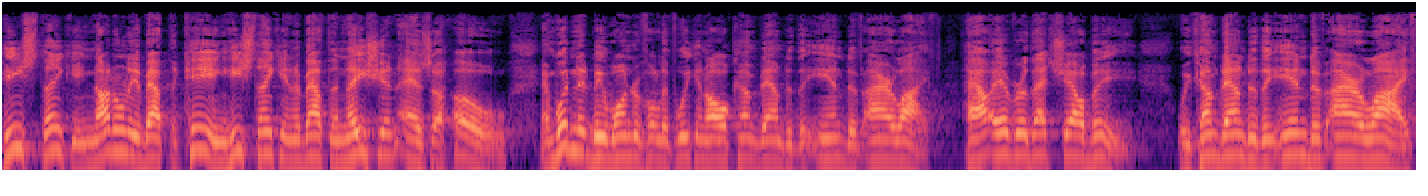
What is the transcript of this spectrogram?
He's thinking not only about the king, he's thinking about the nation as a whole. And wouldn't it be wonderful if we can all come down to the end of our life, however that shall be? We come down to the end of our life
